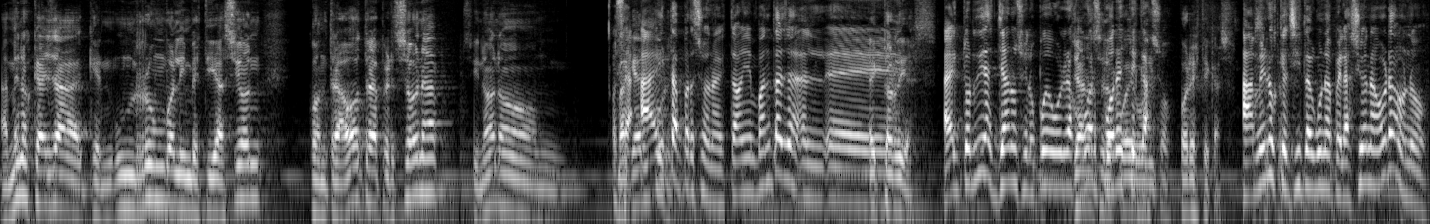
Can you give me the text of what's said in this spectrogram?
a menos que haya que un rumbo en la investigación contra otra persona, si no, no... O sea, a esta persona que estaba ahí en pantalla... al, eh, Héctor Díaz. A Héctor Díaz ya no se lo puede volver a Ya jugar por este caso. Por este caso. A menos que exista alguna apelación ahora o no.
